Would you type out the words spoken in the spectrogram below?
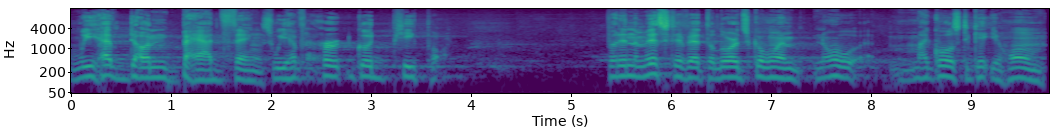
We have done bad things, we have hurt good people. But in the midst of it, the Lord's going, No, my goal is to get you home.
